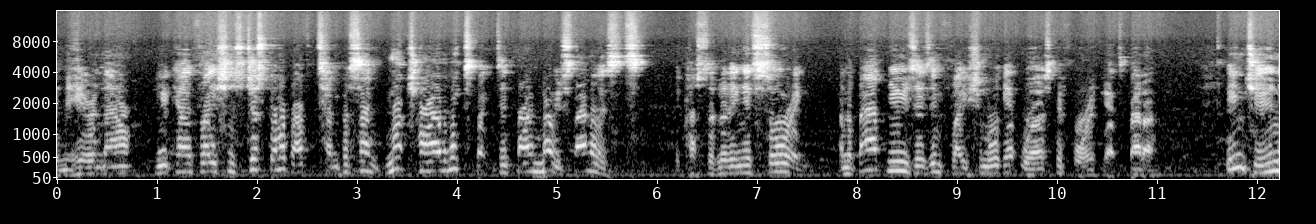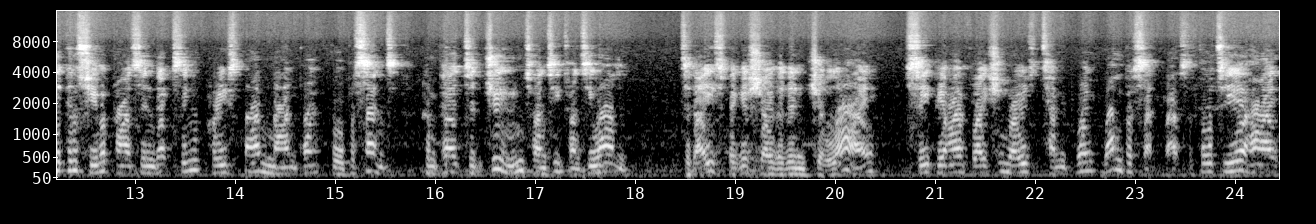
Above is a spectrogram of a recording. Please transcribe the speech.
In the here and now, UK inflation's just gone above 10%, much higher than expected by most analysts. The cost of living is soaring, and the bad news is inflation will get worse before it gets better. In June, the Consumer Price Index increased by 9.4% compared to June 2021. Today's figures show that in July, CPI inflation rose 10.1%. That's the 40-year high.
